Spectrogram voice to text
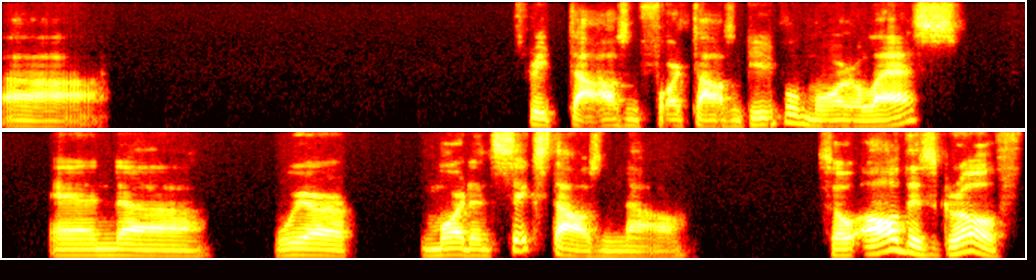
uh, 3,000, 4,000 people, more or less. And uh, we are more than 6,000 now. So all this growth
